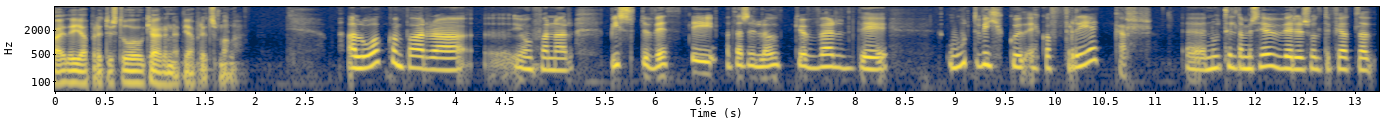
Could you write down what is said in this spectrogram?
bæði jafnbreytist og kjærinef jafnbreytismála. Að lókum bara, eh, Jón Fannar, býstu við því að þessi lögjöf verði útvíkuð eitthvað frekar? Uh, nú til dæmis hefur verið svolítið fjallað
